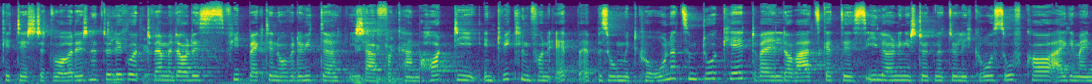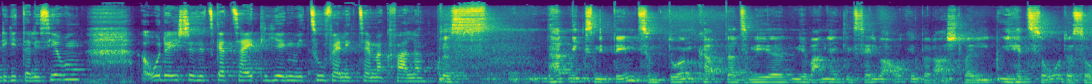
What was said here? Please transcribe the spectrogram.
getestet worden. Das ist natürlich Richtig. gut, wenn man da das Feedback dann auch wieder weiter schaffen kann. Hat die Entwicklung von App etwas so mit Corona zum tun gehabt? Weil da war jetzt gerade das E-Learning ist dort natürlich groß aufgekommen, allgemein Digitalisierung. Oder ist das jetzt gerade zeitlich irgendwie zufällig zusammengefallen? Das hat nichts mit dem zu tun gehabt. Also wir, wir waren eigentlich selber auch überrascht, weil ich hätte so oder so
